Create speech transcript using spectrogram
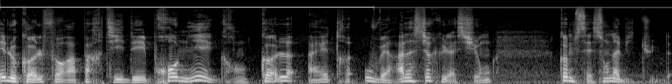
et le col fera partie des premiers grands cols à être ouverts à la circulation comme c'est son habitude.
